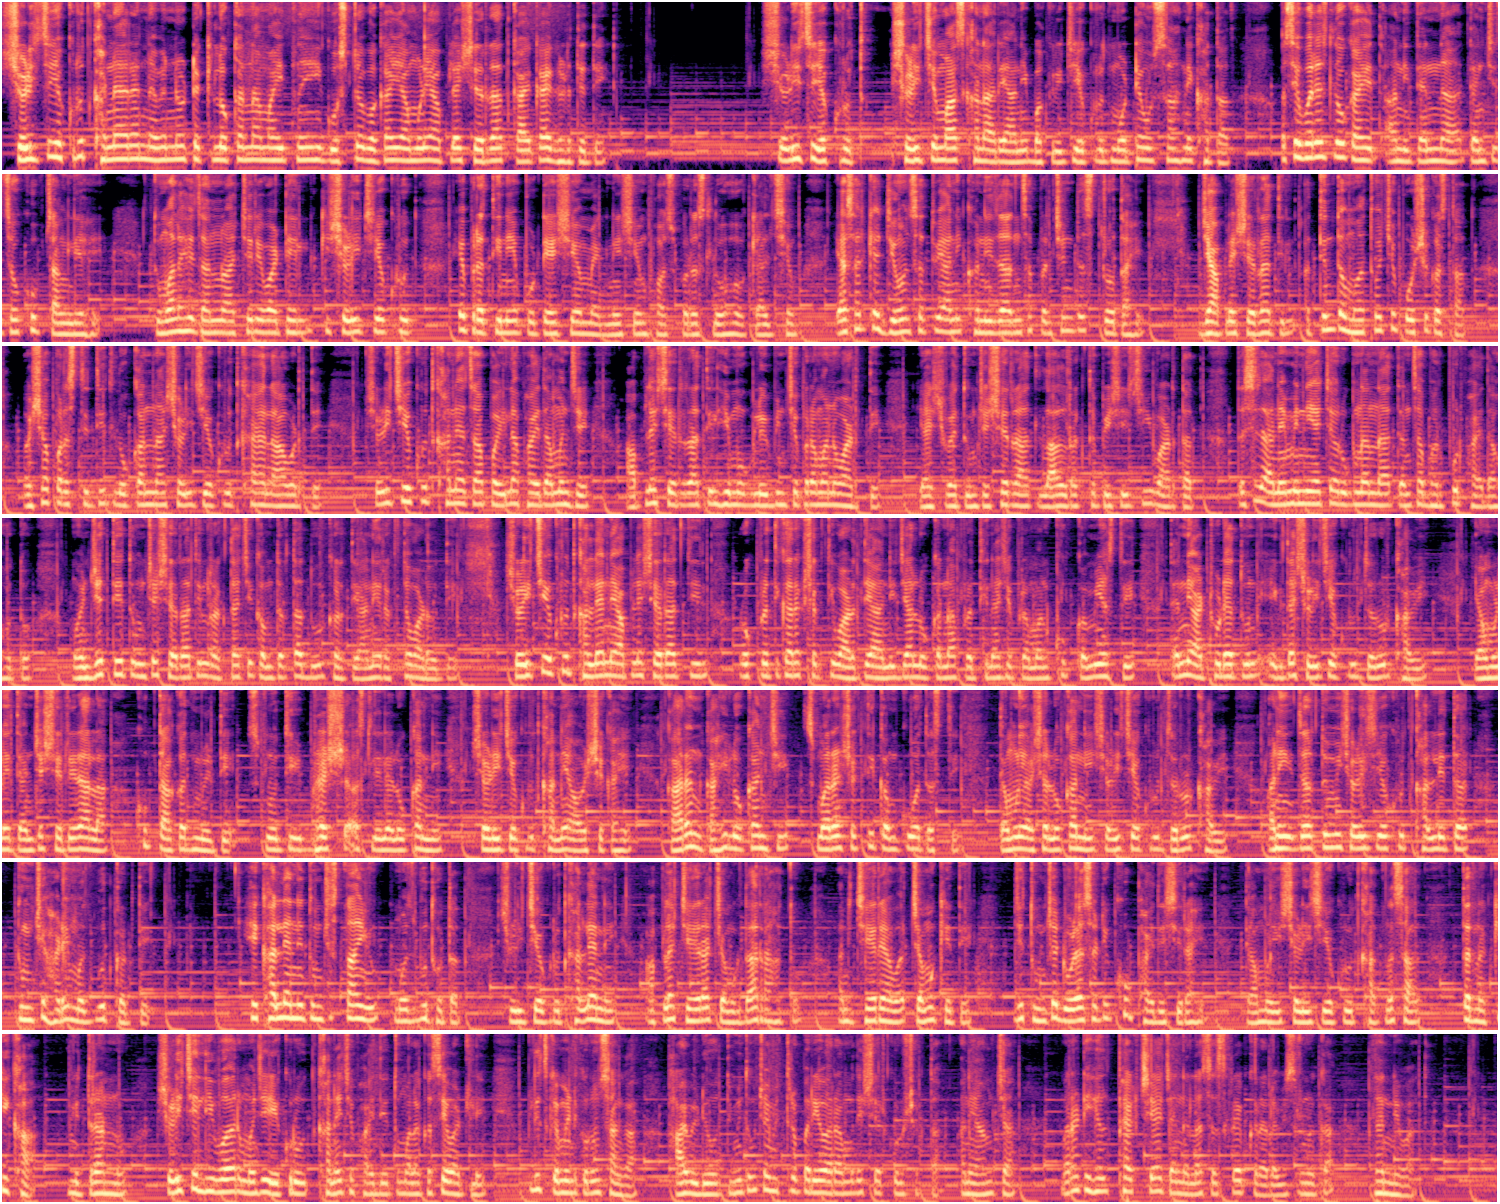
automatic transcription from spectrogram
शेळीचे यकृत खाणाऱ्या नव्याण्णव टक्के लोकांना माहीत नाही ही गोष्ट बघा यामुळे आपल्या शरीरात काय काय घडते ते. शेळीचे यकृत शेळीचे मांस खाणारे आणि बकरीचे यकृत मोठ्या उत्साहाने खातात. असे बरेच लोक आहेत आणि त्यांना त्यांची चव खूप चांगली आहे. तुम्हाला हे जाणून आश्चर्य वाटेल की शेळीचे यकृत हे प्रथिने पोटॅशियम मॅग्नेशियम फॉस्फरस लोह कॅल्शियम यासारख्या जीवनसत्वे आणि खनिजांचा प्रचंड स्रोत आहे जे आपल्या शरीरातील अत्यंत महत्त्वाचे पोषक असतात. अशा परिस्थितीत लोकांना शेळीचे यकृत खायला आवडते. शेळीचे यकृत खाण्याचा पहिला फायदा म्हणजे आपल्या शरीरातील हिमोग्लोबिनचे प्रमाण वाढते. याशिवाय तुमच्या शरीरात लाल रक्तपेशीची वाढतात. तसेच ॲनेमिनियाच्या रुग्णांना त्यांचा भरपूर फायदा होतो. म्हणजे ते तुमच्या शरीरातील रक्ताची कमतरता दूर करते आणि रक्त वाढवते. शेळीचे यकृत खाल्ल्याने आपल्या शरीरातील रोगप्रतिकारक शक्ती वाढते आणि ज्या लोकांना प्रथिनाचे प्रमाण खूप कमी असते त्यांनी आठवड्यातून एकदा शेळीचे यकृत जरूर खावे. यामुळे त्यांच्या शरीराला खूप ताकद मिळते. स्मृती भ्रष्ट असलेल्या लोकांनी शेळीचे यकृत खाणे आवश्यक आहे. कारण काही लोकांची स्मरणशक्ती कमकुवत असते. त्यामुळे अशा लोकांनी शेळीचे यकृत जरूर खावे. आणि जर तुम्ही शेळीचे यकृत खाल्ले तर तुमची हाडे मजबूत करते. हे खाल्ल्याने तुमचे स्नायू मजबूत होतात. शेळीचे यकृत खाल्ल्याने आपला चेहरा चमकदार राहतो आणि चेहऱ्यावर चमक येते जे तुमच्या डोळ्यासाठी खूप फायदेशीर आहे. त्यामुळे शेळीचे यकृत खात नसाल तर नक्की खा. मित्रांनो शेळीचे लिव्हर म्हणजे यकृत खाण्याचे फायदे तुम्हाला कसे वाटले? प्लीज कमेंट करून सांगा. हा व्हिडिओ तुम्ही तुमच्या मित्रपरिवारामध्ये शेअर करू शकता आणि आमच्या मराठी हेल्थ फॅक्ट्स या चॅनलला सबस्क्राईब करायला विसरू नका. धन्यवाद.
